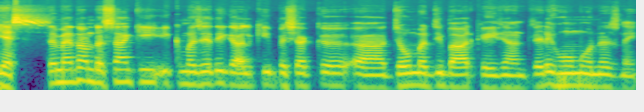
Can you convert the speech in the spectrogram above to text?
ਯੈਸ ਤੇ ਮੈਂ ਤੁਹਾਨੂੰ ਦੱਸਾਂ ਕਿ ਇੱਕ ਮਜ਼ੇ ਦੀ ਗੱਲ ਕਿ ਬੇਸ਼ੱਕ ਅਹ, ਜੋ ਮਰਜ਼ੀ ਬਾਹਰ ਕਹੀ ਜਾਣ ਜਿਹੜੇ ਹੋਮ ਓਨਰਸ ਨੇ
